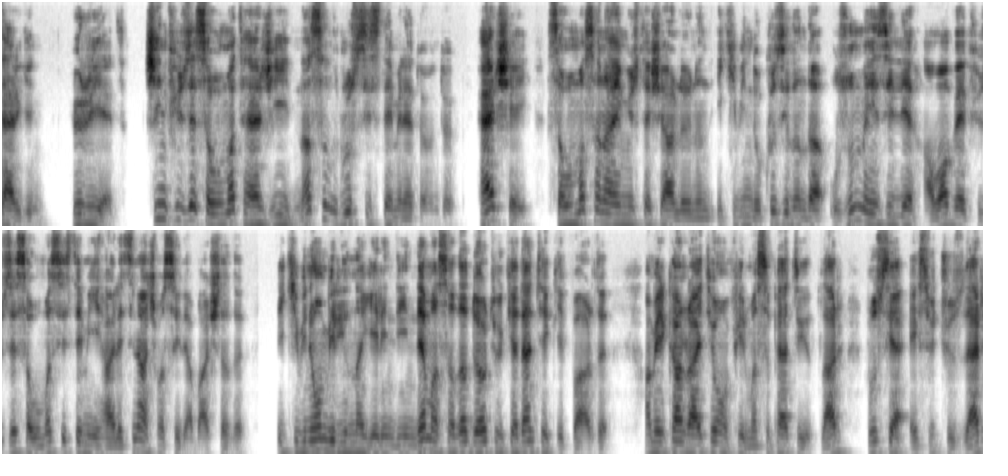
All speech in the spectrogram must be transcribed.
Ergin, Hürriyet. Çin füze savunma tercihi nasıl Rus sistemine döndü? Her şey, Savunma Sanayi Müsteşarlığı'nın 2009 yılında uzun menzilli hava ve füze savunma sistemi ihalesini açmasıyla başladı. 2011 yılına gelindiğinde masada 4 ülkeden teklif vardı. Amerikan Raytheon firması Patriot'lar, Rusya S-300'ler,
